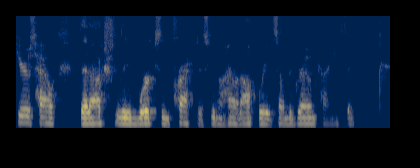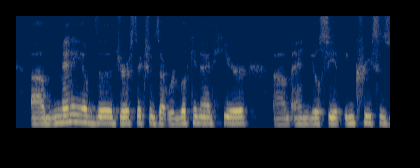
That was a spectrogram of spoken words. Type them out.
here's how that actually works in practice, you know, how it operates on the ground kind of thing. Um, many of the jurisdictions that we're looking at here, um, and you'll see it increases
